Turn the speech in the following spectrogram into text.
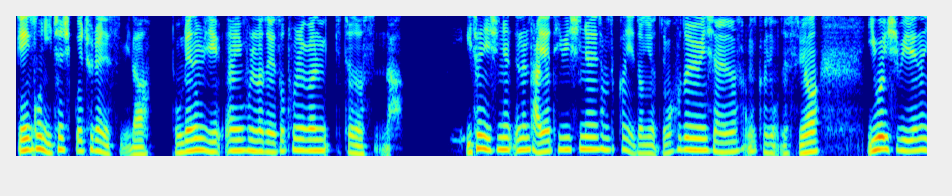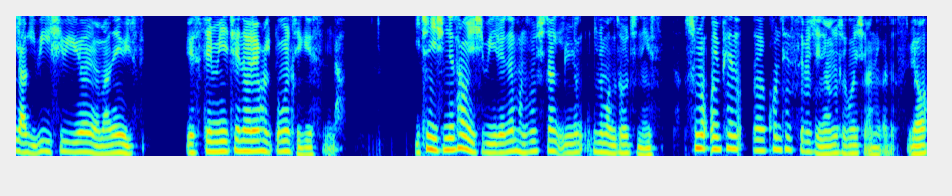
게임콘 2019에 출연했습니다. 동대는 비아인 플라자에서 토요일간 기쳐졌습니다. 2020년에는 다이아 TV 신년에 참석할 예정이었지만 호도요미 시간에서 참석하지 못했으며 2월 22일에는 약 222일 만에 STM이 채널의 활동을 재개했습니다. 2020년 3월 22일에는 방송 시장 1년 기념 방송을 진행했습니다. 수백 번의 패널 콘테스트를 진행하며 즐거운 시간을 가졌으며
